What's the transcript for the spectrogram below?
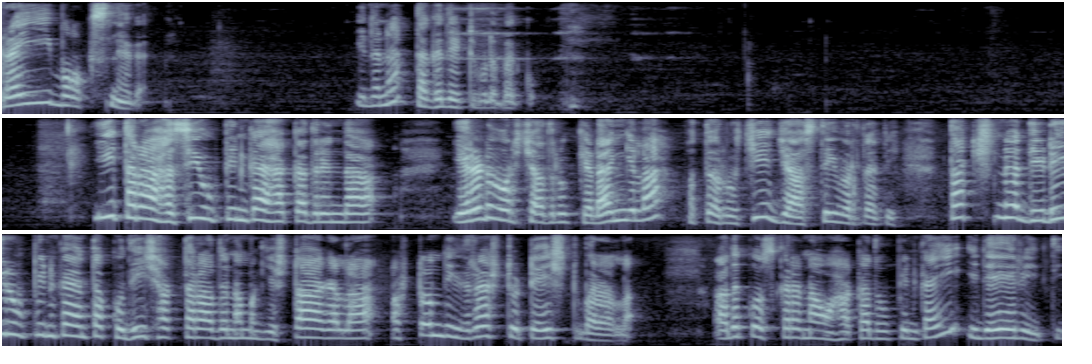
ಡ್ರೈ ಬಾಕ್ಸ್ನಾಗ ಇದನ್ನು ತೆಗೆದಿಟ್ಬಿಡ್ಬೇಕು. ಈ ಥರ ಹಸಿ ಉಪ್ಪಿನಕಾಯಿ ಹಾಕೋದ್ರಿಂದ ಎರಡು ವರ್ಷ ಆದರೂ ಕೆಡಂಗಿಲ್ಲ ಮತ್ತು ರುಚಿ ಜಾಸ್ತಿ ಬರ್ತೈತಿ. ತಕ್ಷಣ ದಿಢೀರ್ ಉಪ್ಪಿನಕಾಯಿ ಅಂತ ಕುದಿಸಿ ಹಾಕ್ತಾರೆ, ಅದು ನಮಗೆ ಇಷ್ಟ ಆಗಲ್ಲ. ಅಷ್ಟೊಂದು ಇದರಷ್ಟು ಟೇಸ್ಟ್ ಬರಲ್ಲ. ಅದಕ್ಕೋಸ್ಕರ ನಾವು ಹಾಕೋದು ಉಪ್ಪಿನಕಾಯಿ ಇದೇ ರೀತಿ.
